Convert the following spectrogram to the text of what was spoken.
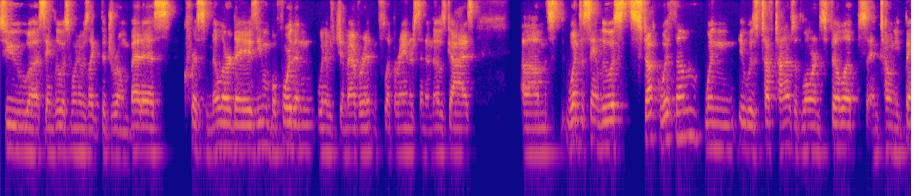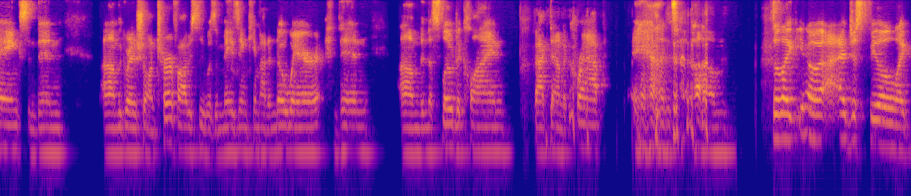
to uh, St. Louis when it was like the Jerome Bettis, Chris Miller days, even before then when it was Jim Everett and Flipper Anderson and those guys. Um, went to St. Louis, stuck with them when it was tough times with Lawrence Phillips and Tony Banks, and then um, the Greatest Show on Turf obviously was amazing, came out of nowhere, and then um, then the slow decline back down to crap, and um, so like you know I just feel like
